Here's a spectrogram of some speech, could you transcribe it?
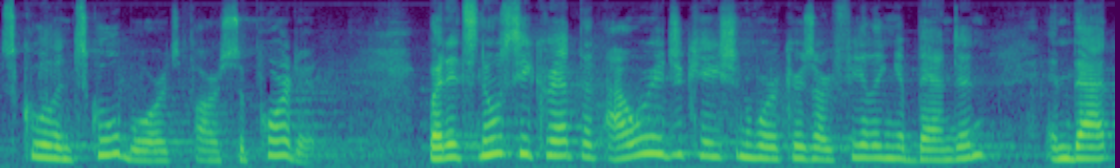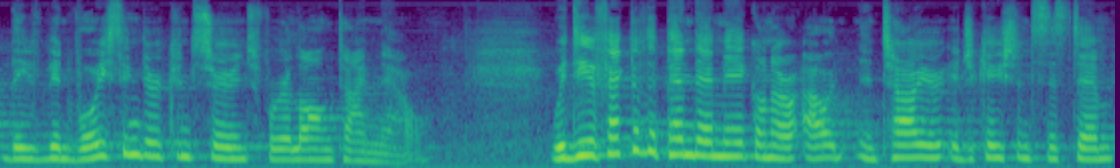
school and school boards are supported. But it's no secret that our education workers are feeling abandoned and that they've been voicing their concerns for a long time now. With the effect of the pandemic on our, our, entire education system,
